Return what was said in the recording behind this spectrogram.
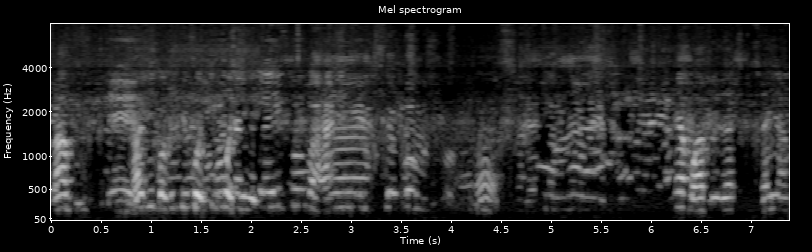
Bravo. Haji kwa kitu kwa kitu chini. Eh. Kwa wapi za? Haina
